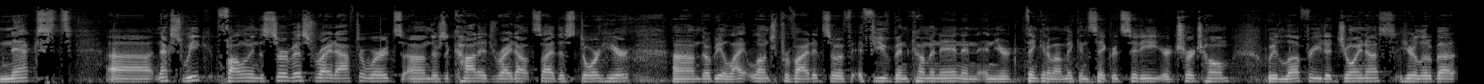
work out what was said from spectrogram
next uh, next week, following the service, right afterwards, um, there's a cottage right outside this door here. Um, there'll be a light lunch provided. So if, if you've been coming in and, and, you're thinking about making Sacred City your church home, we'd love for you to join us, hear a little bit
